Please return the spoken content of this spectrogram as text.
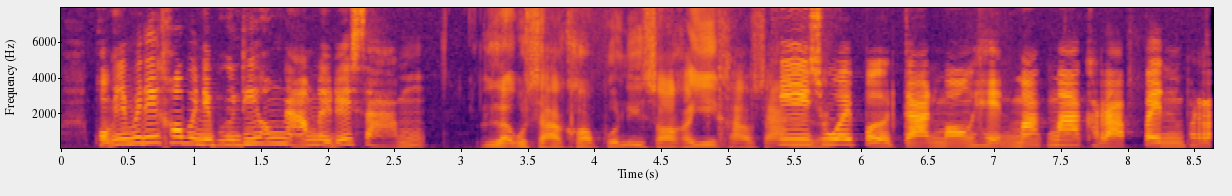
ำผมยังไม่ได้เข้าไปในพื้นที่ห้องน้ำเลยด้วยซ้ แล้วอุตส่าห์ขอบคุณอีซอขยี้ข่าวสารที่ด้วยนะช่วยเปิดการมองเห็นมาก ๆ ครับ เป็นพร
